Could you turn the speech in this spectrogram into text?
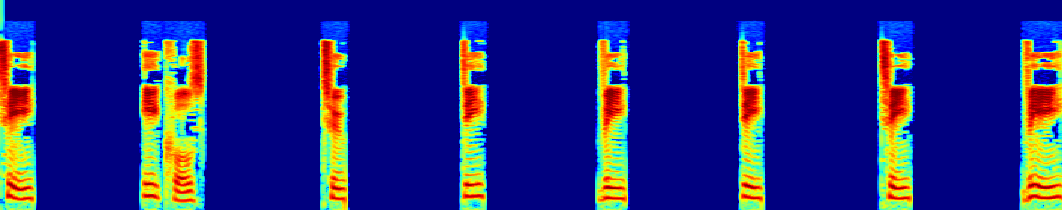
T equals two D V D T V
